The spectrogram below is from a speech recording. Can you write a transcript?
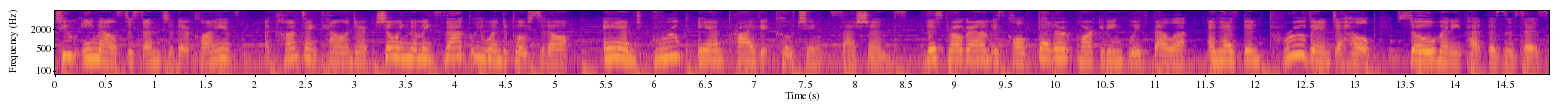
two emails to send to their clients, a content calendar showing them exactly when to post it all, and group and private coaching sessions. This program is called Better Marketing with Bella and has been proven to help so many pet businesses.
